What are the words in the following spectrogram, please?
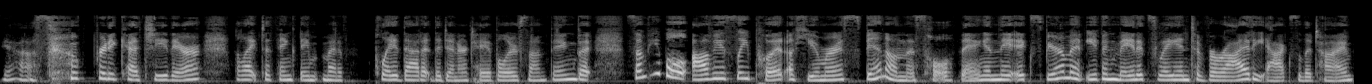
Yeah, so pretty catchy there. I like to think they might have played that at the dinner table or something, but some people obviously put a humorous spin on this whole thing, and the experiment even made its way into variety acts of the time,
